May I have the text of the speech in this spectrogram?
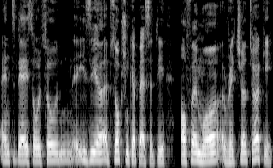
and there is also easier absorption capacity of a more richer Turkey.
